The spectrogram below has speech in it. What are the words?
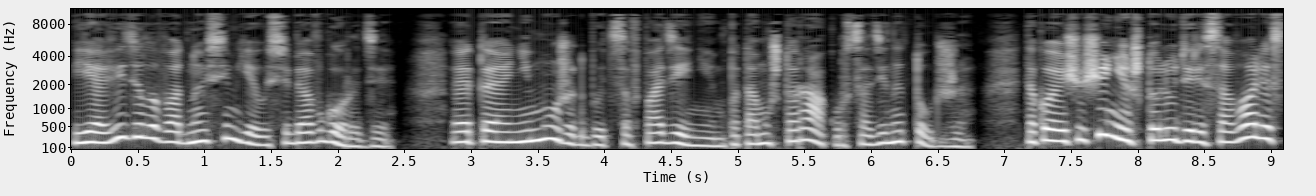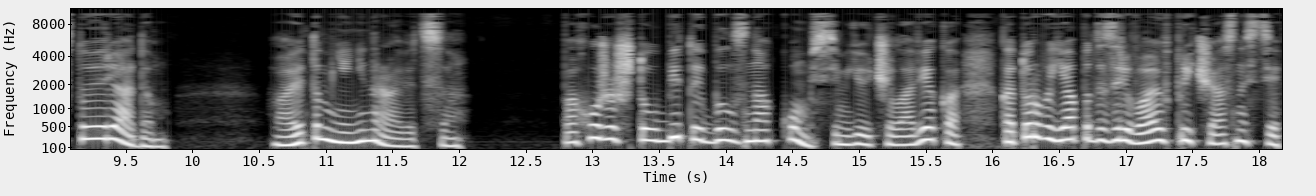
я видела в одной семье у себя в городе. Это не может быть совпадением, потому что ракурс один и тот же. Такое ощущение, что люди рисовали, стоя рядом. А это мне не нравится. Похоже, что убитый был знаком с семьей человека, которого я подозреваю в причастности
